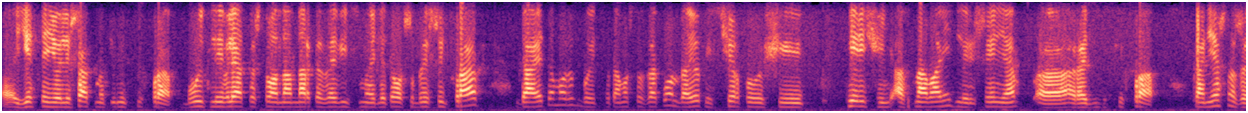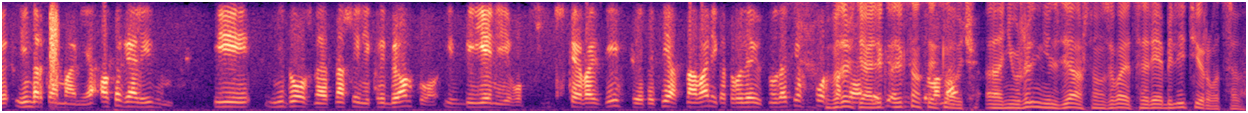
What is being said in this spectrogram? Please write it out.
э, если ее лишат материнских прав. Будет ли являться, что она наркозависимая для того, чтобы лишить прав? Да, это может быть, потому что закон дает исчерпывающий перечень оснований для решения э, родительских прав. Конечно же, и наркомания, алкоголизм, и недолжное отношение к ребенку, избиение его, психическое воздействие, это те основания, которые дают. Но до тех пор, Подождите, Алек- Александр Станиславович, а неужели нельзя, что называется, реабилитироваться?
